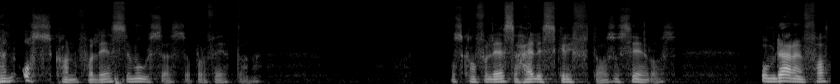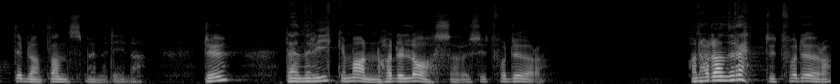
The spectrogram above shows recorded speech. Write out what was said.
Men oss kan få lese Moses og profetene. Vi kan få lese hele Skrifta, og så ser oss om det er en fattig blant landsmennene dine. Du, den rike mannen hadde Lasarus utfor døra. Han hadde han rett utfor døra.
